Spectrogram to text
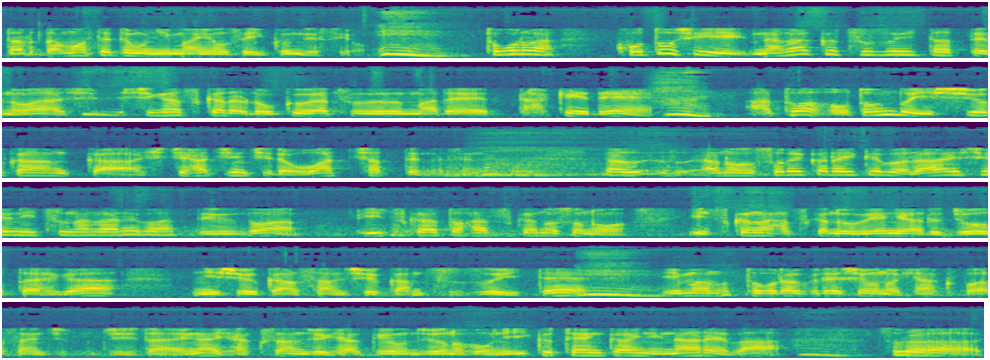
たら黙ってても2万4000いくんですよ。えー、ところが今年長く続いたっていうのは、4月から6月までだけで、はい、あとはほとんど1週間か7、8日で終わっちゃってるんですよね。だあのそれからいけば来週につながればっていうのは、5日と20日のその5日が20日の上にある状態が2週間、3週間続いて、えー、今の騰落レシオの100%自体が130、140の方に行く展開になれば、うん、それは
